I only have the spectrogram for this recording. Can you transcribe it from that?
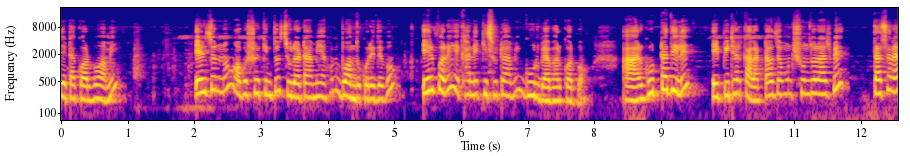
যেটা করব আমি, এর জন্য অবশ্যই কিন্তু চুলাটা আমি এখন বন্ধ করে দেব। এরপরে এখানে কিছুটা আমি গুড় ব্যবহার করব। আর গুড়টা দিলে এই পিঠার কালারটাও যেমন সুন্দর আসবে, তাছাড়া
